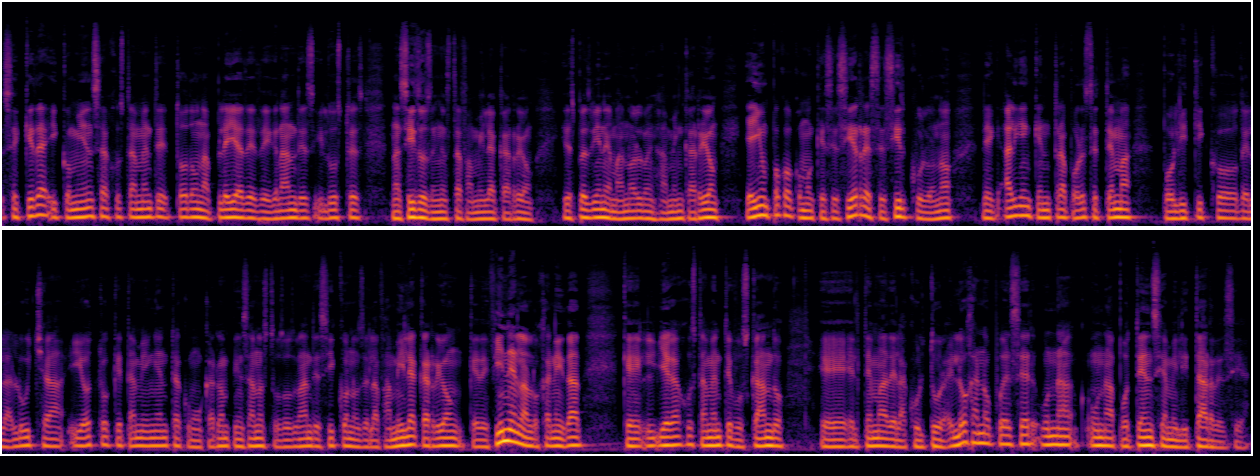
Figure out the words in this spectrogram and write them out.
se queda y comienza justamente toda una playa de, de grandes, ilustres, nacidos en esta familia Carrión. Y después viene Manuel Benjamín Carrión. Y ahí un poco como que se cierra ese círculo, ¿no? De alguien que entra por este tema político de la lucha y otro que también entra como Carrión Pinzano, estos dos grandes íconos de la familia Carrión que definen la lojanidad, que llega justamente buscando eh, el tema de la cultura. Y Loja no puede ser una, una potencia militar, decía.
